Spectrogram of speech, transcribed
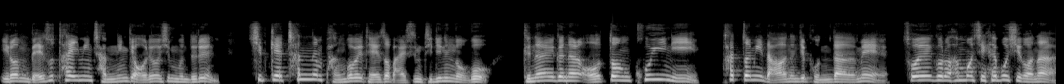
이런 매수 타이밍 잡는 게 어려우신 분들은 쉽게 찾는 방법에 대해서 말씀드리는 거고 그날그날 어떤 코인이 타점이 나왔는지 본 다음에 소액으로 한 번씩 해보시거나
